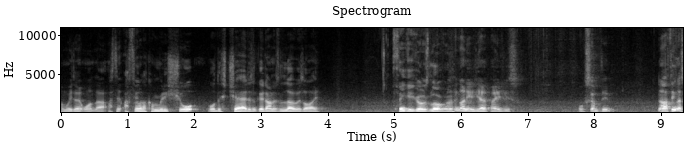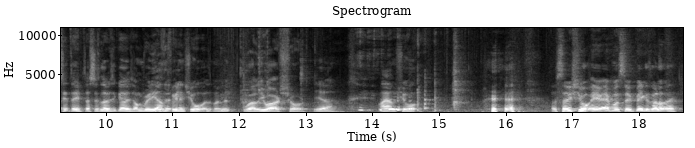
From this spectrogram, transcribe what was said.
And we don't want that. I, think, I feel like I'm really short, or this chair doesn't go down as low as I. I think it goes low, I think I need yellow pages or something. No, I think that's it, dude. That's as low as it goes. I'm really Is am it? feeling short at the moment. Well, you are short. Yeah, I am short. I'm so short here. Everyone's so big as well, aren't they?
